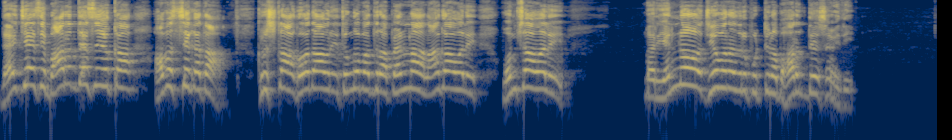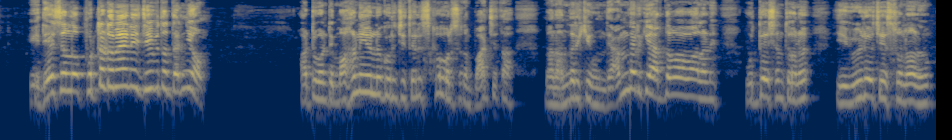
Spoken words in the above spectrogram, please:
దయచేసి భారతదేశం యొక్క ఆవశ్యకత కృష్ణా గోదావరి తుంగభద్ర పెన్నా నాగావళి వంశావళి మరి ఎన్నో జీవనదులు పుట్టిన భారతదేశం ఇది. ఈ దేశంలో పుట్టడమే నీ జీవిత ధన్యం. అటువంటి మహనీయుల గురించి తెలుసుకోవాల్సిన బాధ్యత మనందరికీ ఉంది. అందరికీ అర్థం అవ్వాలనే ఉద్దేశంతోనే ఈ వీడియో చేస్తున్నాను.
